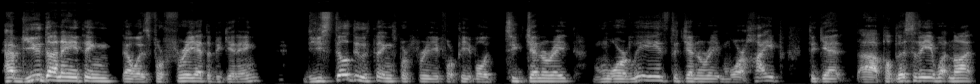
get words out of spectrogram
Have you done anything that was for free at the beginning? Do you still do things for free for people to generate more leads, to generate more hype, to get uh, publicity and whatnot?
